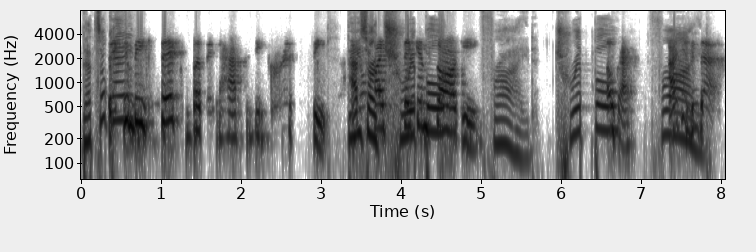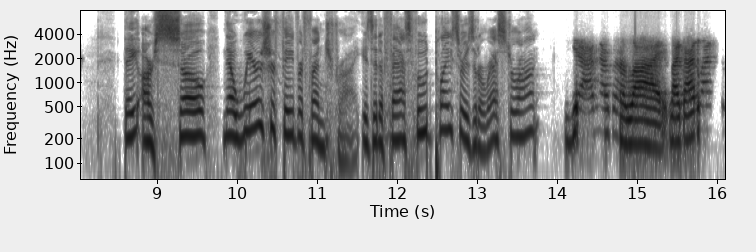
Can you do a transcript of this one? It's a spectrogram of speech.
that's okay. They can be thick, but they have to be crispy. These are like thick and triple soggy. fried. Triple Okay. I can do that. They are so. Now, where's your favorite French fry? Is it a fast food place or is it a restaurant? Yeah, I'm not gonna lie. Like I like the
